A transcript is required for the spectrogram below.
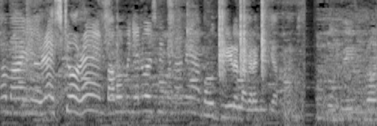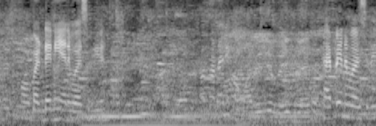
हम आए हैं रेस्टोरेंट पापा मुझे एनिवर्सरी मनाने यहाँ बहुत भीड़ लग रहा है क्योंकि बर्थडे नहीं एनिवर्सरी है। हैप्पी एनिवर्सरी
